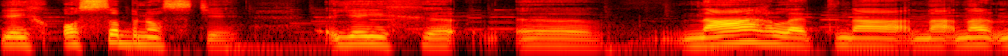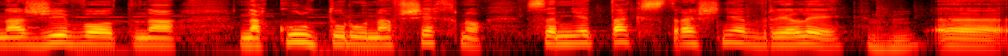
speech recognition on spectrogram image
jejich osobnosti, jejich uh, náhled na, na, na, na život, na, na kulturu, na všechno, se mě tak strašně vrily, mm-hmm. eh,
